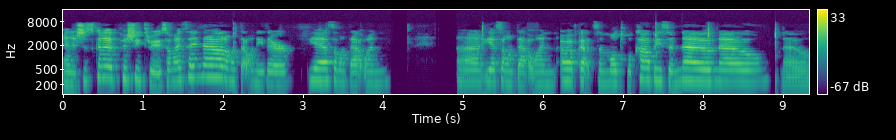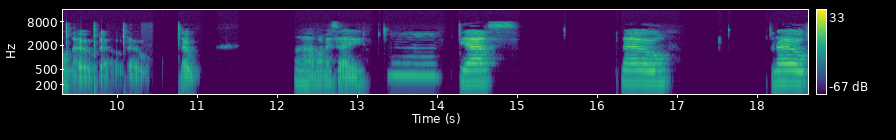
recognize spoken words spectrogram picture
And it's just going to push you through. So I might say, no, I don't want that one either. Yes, I want that one. Uh, yes, I want that one. Oh, I've got some multiple copies, so no, no, no, no, no, no, no. Um, I might say, mm, yes, no, no.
